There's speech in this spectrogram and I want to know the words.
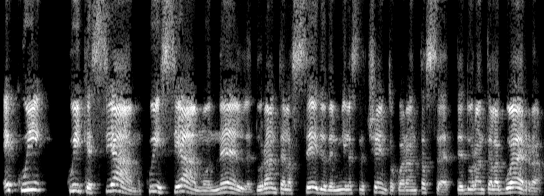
e qui, qui che siamo, qui siamo nel, durante l'assedio del 1747, durante la guerra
